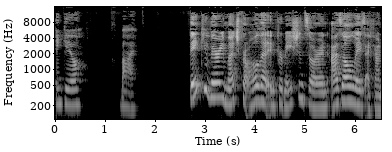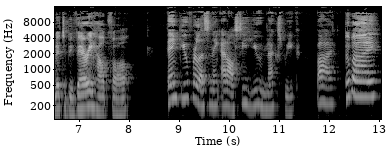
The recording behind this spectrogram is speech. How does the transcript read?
Thank you. Bye. Thank you very much for all that information, Soren. As always, I found it to be very helpful. Thank you for listening, and I'll see you next week. Bye. Bye bye.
